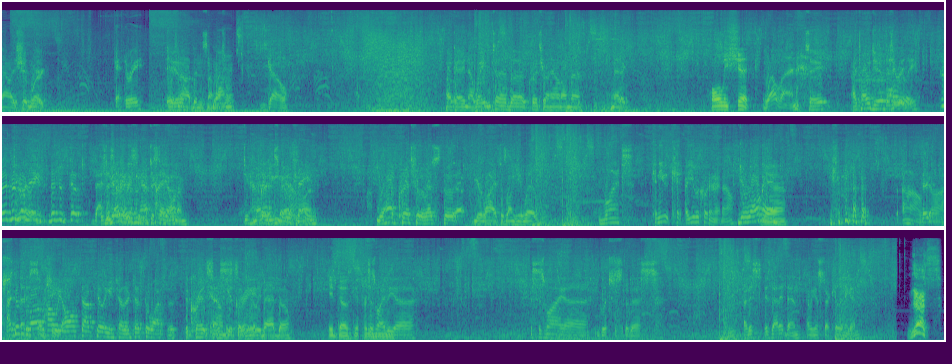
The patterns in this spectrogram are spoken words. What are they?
Now it should work. Okay, three. If two, not, then it's not my fault. Go. Okay, now wait until the crits run out on the medic. Holy shit. Well then. See? I told you. Does it really? This is Do you really? This is just. That's The medic crazy. doesn't have to stay of. on him. Do you have medic, you can go if you want. You'll have crits for the rest of the, uh, your life as long as you live. What? Can you? Can, are you recording right now? You're welcome. Yeah. Oh That- gosh. I just that is love so how we all stop killing each other just to watch this. The crit sound this is gets like really bad though. It does get pretty This is why the uh. This is why uh glitches are the best. Are this is that it then? Are we gonna start killing again? Yes!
